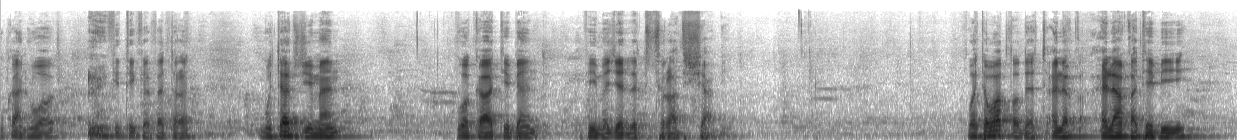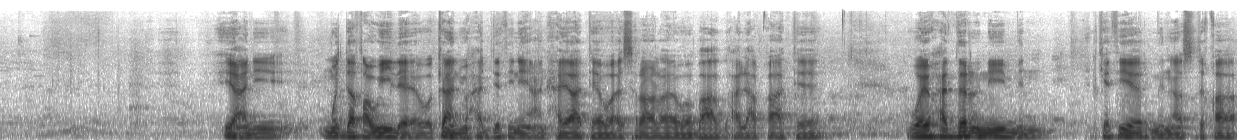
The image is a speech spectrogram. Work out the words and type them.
وكان هو في تلك الفترة مترجما وكاتبا في مجلة التراث الشعبي. وتوطدت علاقتي بي يعني مدة طويلة وكان يحدثني عن حياته وأسراره وبعض علاقاته ويحذرني من الكثير من أصدقاء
